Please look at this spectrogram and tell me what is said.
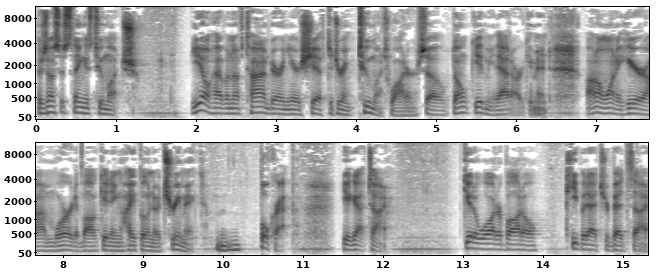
There's no such thing as too much you don't have enough time during your shift to drink too much water. So don't give me that argument. I don't want to hear I'm worried about getting hyponatremic. Bullcrap. You got time. Get a water bottle, keep it at your bedside.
